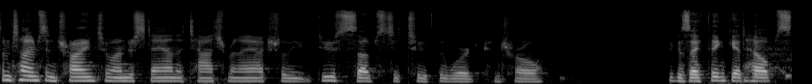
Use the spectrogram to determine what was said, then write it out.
Sometimes, in trying to understand attachment, I actually do substitute the word control because I think it helps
